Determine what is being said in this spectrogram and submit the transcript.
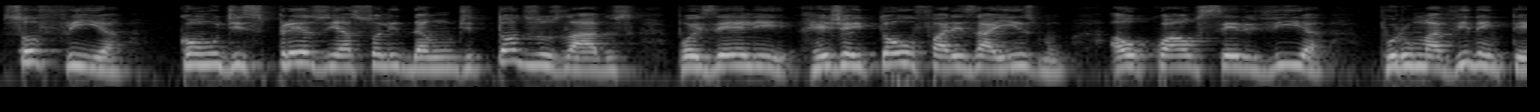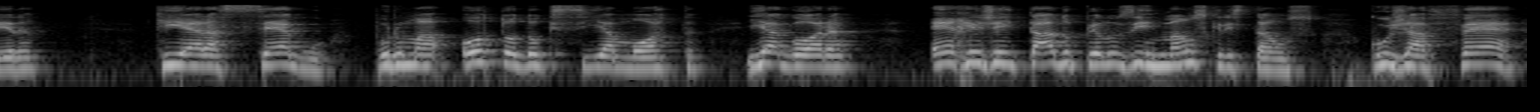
sofria com o desprezo e a solidão de todos os lados, pois ele rejeitou o farisaísmo ao qual servia por uma vida inteira, que era cego por uma ortodoxia morta e agora é rejeitado pelos irmãos cristãos, cuja fé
